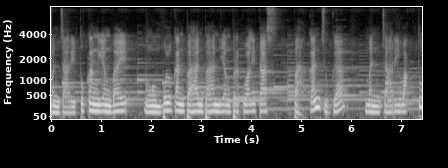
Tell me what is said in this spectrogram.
mencari tukang yang baik, mengumpulkan bahan-bahan yang berkualitas, bahkan juga mencari waktu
